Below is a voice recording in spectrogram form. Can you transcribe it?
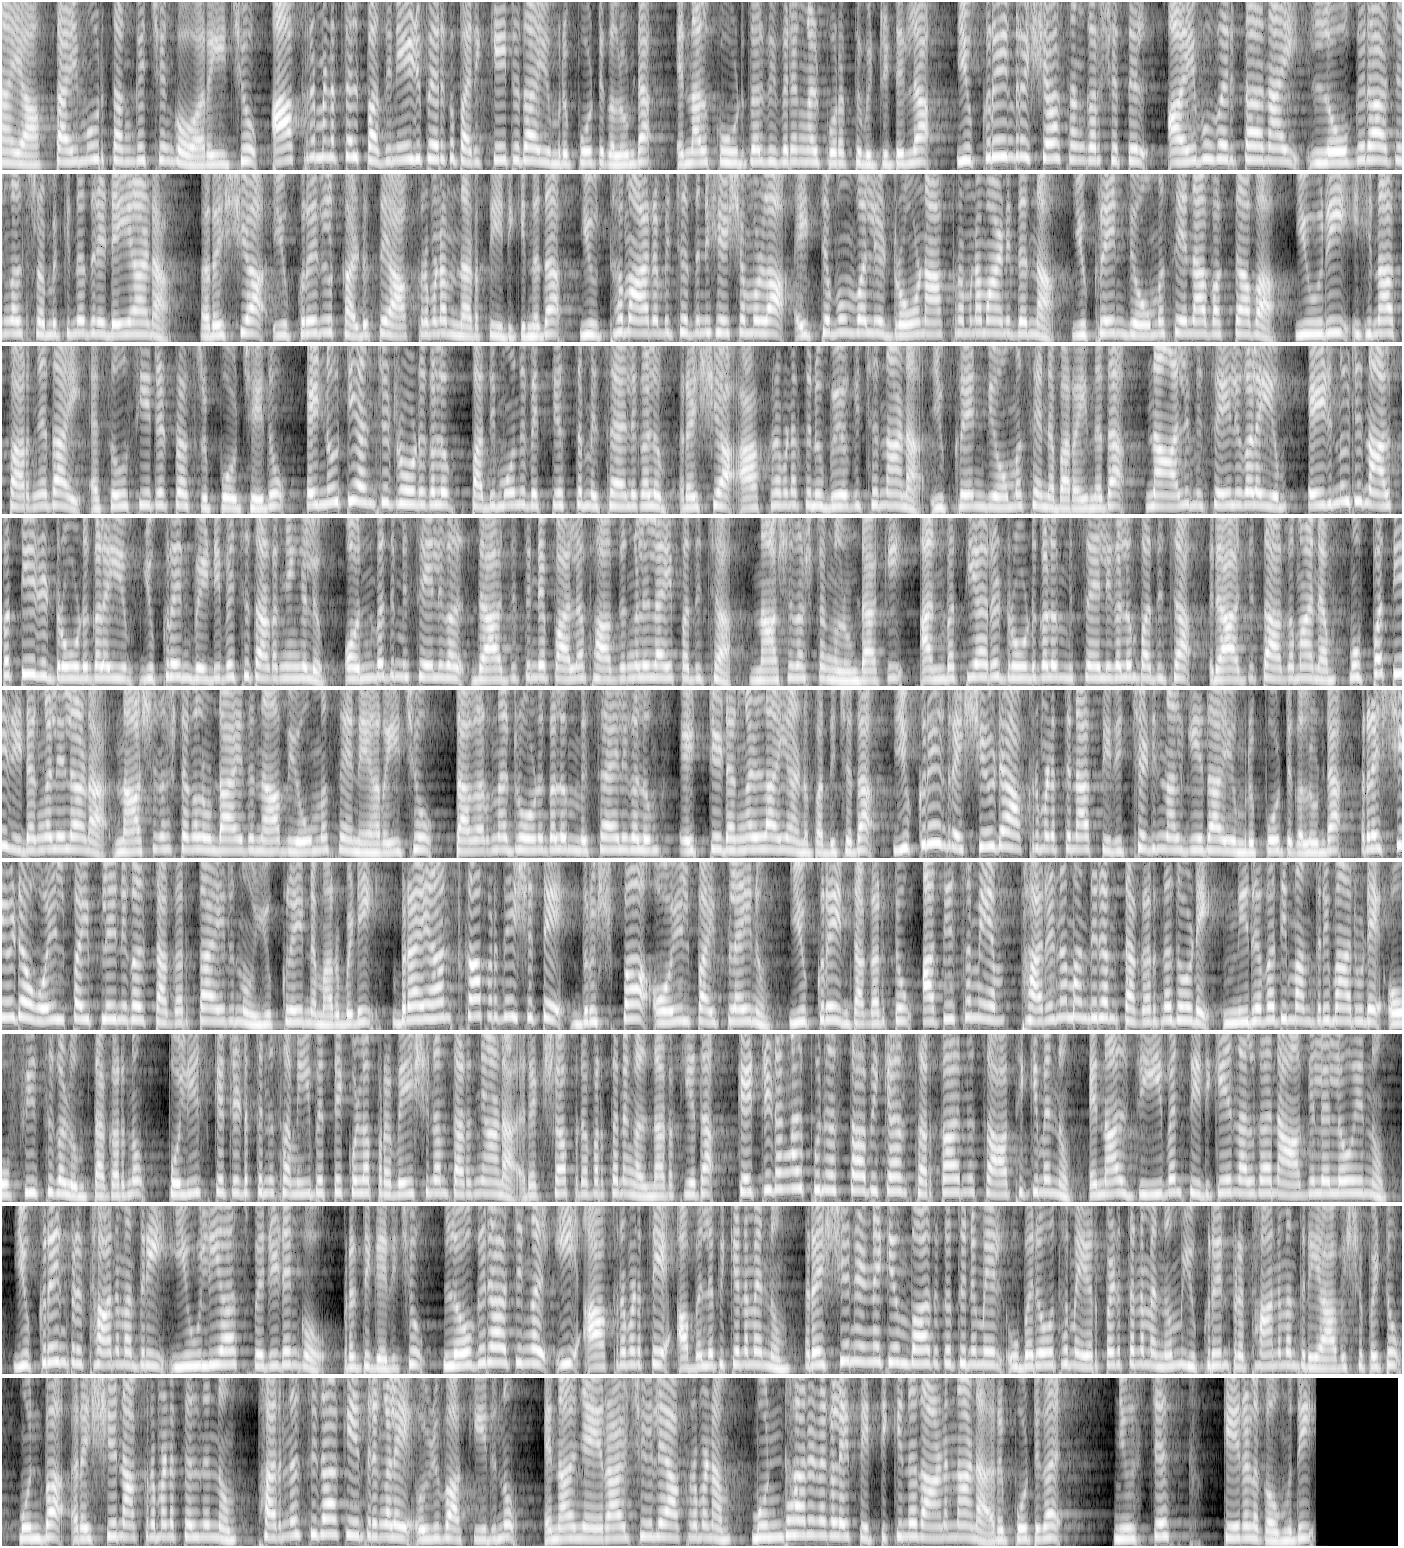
പ്രധാനിയായ തൈമൂർ തങ്കച്ചെങ്കോ അറിയിച്ചു. ആക്രമണത്തിൽ പതിനേഴ് പേർക്ക് പരിക്കേറ്റതായും റിപ്പോർട്ടുകളുണ്ട്. എന്നാൽ കൂടുതൽ വിവരങ്ങൾ പുറത്തുവിട്ടിട്ടില്ല. യുക്രൈൻ റഷ്യ സംഘർഷത്തിൽ അയവ് വരുത്താനായി ലോകരാജ്യങ്ങൾ ശ്രമിക്കുന്നതിനിടെയാണ് റഷ്യ യുക്രൈനിൽ കടുത്ത ആക്രമണം നടത്തിയിരിക്കുന്നത് യുദ്ധം ആരംഭിച്ചതിനു ശേഷമുള്ള ഏറ്റവും വലിയ ഡ്രോൺ ആക്രമണമാണിതെന്ന് യുക്രൈൻ വ്യോമസേനാ വക്താവ് യൂരി ഇഹ്നാഥ് പറഞ്ഞതായി അസോസിയേറ്റഡ് പ്രസ് റിപ്പോർട്ട് ചെയ്തു. എണ്ണൂറ്റി അഞ്ച് ഡ്രോണുകളും പതിമൂന്ന് വ്യത്യസ്ത മിസൈലുകളും റഷ്യ ആക്രമണത്തിന് ഉപയോഗിച്ചെന്നാണ് യുക്രൈൻ വ്യോമസേന പറയുന്നത്. നാല് മിസൈലുകളെയും എഴുന്നൂറ്റി നാൽപ്പത്തിയേഴ് ഡ്രോണുകളെയും യുക്രൈൻ വെടിവെച്ച് തടഞ്ഞെങ്കിലും ഒൻപത് മിസൈലുകൾ രാജ്യത്തിന്റെ പല ഭാഗങ്ങളിലായി പതിച്ച നാശനഷ്ടങ്ങൾ ഉണ്ടാക്കി അൻപത്തിയാറ് ഡ്രോണുകളും മിസൈലുകളും പതിച്ച രാജ്യത്താകമാനം മുപ്പത്തിയേഴ് ഇടങ്ങളിലാണ് നാശനഷ്ടങ്ങൾ ഉണ്ടായതെന്ന് വ്യോമസേന അറിയിച്ചു. തകർന്ന ഡ്രോണുകളും മിസൈലുകളും എട്ടിടങ്ങളിലായാണ് പതിച്ചത്. യുക്രൈൻ റഷ്യയുടെ ആക്രമണത്തിന് തിരിച്ചടി നൽകിയതായും റിപ്പോർട്ടുകളുണ്ട്. റഷ്യയുടെ ഓയിൽ പൈപ്പ് ലൈനുകൾ തകർത്തായിരുന്നു യുക്രൈന്റെ മറുപടി. ബ്രയാൻസ്ക പ്രദേശത്തെ ദുഷ്പ ഓയിൽ പൈപ്പ് ലൈനും യുക്രൈൻ തകർത്തു. അതേസമയം ഭരണമന്ദിരം തകർന്നതോടെ നിരവധി മന്ത്രിമാരുടെ ഓഫീസുകളും തകർന്നു. പോലീസ് കെട്ടിടത്തിന് സമീപത്തേക്കുള്ള പ്രവേശനം തടഞ്ഞാണ് രക്ഷാപ്രവർത്തനങ്ങൾ നടത്തിയത്. കെട്ടിടങ്ങൾ പുനഃസ്ഥാപിക്കാൻ സർക്കാരിന് സാധിക്കുമെന്നും എന്നാൽ ജീവൻ തിരികെ നൽകാനാകില്ലല്ലോ എന്നും യുക്രൈൻ പ്രധാനമന്ത്രി യൂലിയ സ്പെരിഡെങ്കോ പ്രതികരിച്ചു. ലോകരാജ്യങ്ങൾ ഈ ആക്രമണത്തെ അപലപിക്കണമെന്നും റഷ്യൻ എണ്ണയ്ക്കും വാതകത്തിനുമേൽ ഉപരോധം ഏർപ്പെടുത്തണമെന്നും യുക്രൈൻ പ്രധാനമന്ത്രി ആവശ്യപ്പെട്ടു. മുൻപ് റഷ്യൻ ആക്രമണത്തിൽ നിന്നും ഭരണസിരാ കേന്ദ്രങ്ങളെ ഒഴിവാക്കിയിരുന്നു. എന്നാൽ ഞായറാഴ്ചയിലെ ആക്രമണം മുൻധാരണകളെ തെറ്റിക്കുന്നതാണെന്നാണ് റിപ്പോർട്ടുകൾ. News desk Kerala Kaumudi.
